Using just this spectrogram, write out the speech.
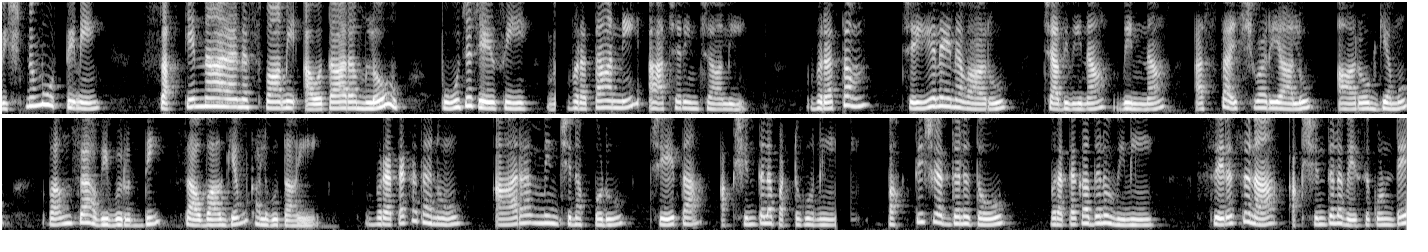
విష్ణుమూర్తిని సత్యనారాయణ స్వామి అవతారంలో పూజ చేసి వ్రతాన్ని ఆచరించాలి. వ్రతం చేయలేని వారు చదివిన విన్న అష్ట ఐశ్వర్యాలు ఆరోగ్యము వంశ అభివృద్ధి సౌభాగ్యం కలుగుతాయి. వ్రతకథను ఆరంభించినప్పుడు చేత అక్షింతల పట్టుకుని భక్తి శ్రద్ధలతో వ్రతకథను విని శిరస్సున అక్షింతలు వేసుకుంటే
